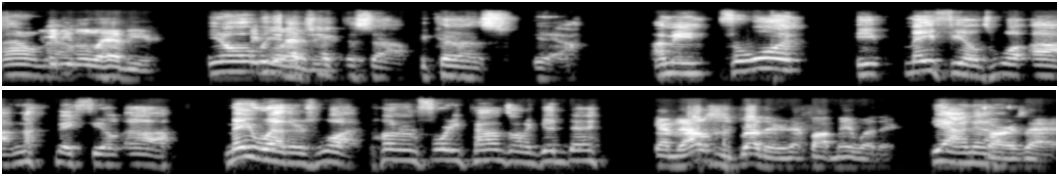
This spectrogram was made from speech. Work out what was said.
I don't know. Maybe a little heavier. You know what? We gotta heavier. check this out because yeah, I mean, for one, he Mayfield's what? Uh, not Mayfield. Uh, Mayweather's what? 140 pounds on a good day. Yeah, that was his brother that fought Mayweather. Yeah, I know. As far as that,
